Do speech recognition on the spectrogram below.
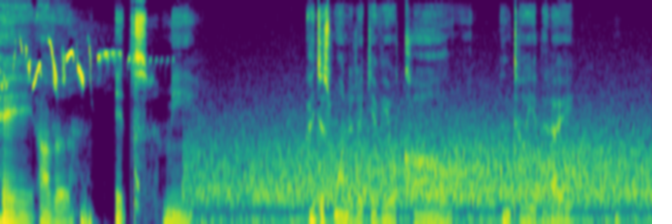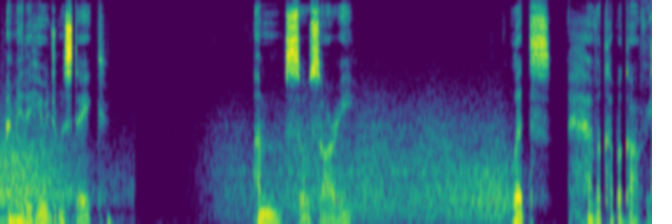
Hey, Ava, it's me. I just wanted to give you a call and tell you that I I made a huge mistake. I'm so sorry. Let's have a cup of coffee.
